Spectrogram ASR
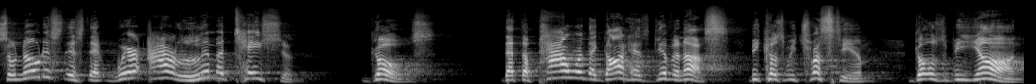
So notice this that where our limitation goes, that the power that God has given us because we trust Him goes beyond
